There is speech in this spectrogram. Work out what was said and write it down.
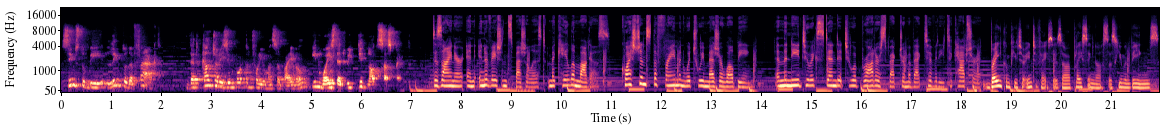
seems to be linked to the fact that culture is important for human survival in ways that we did not suspect. Designer and innovation specialist Michela Magas questions the frame in which we measure well being and the need to extend it to a broader spectrum of activity to capture it. Brain computer interfaces are placing us as human beings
